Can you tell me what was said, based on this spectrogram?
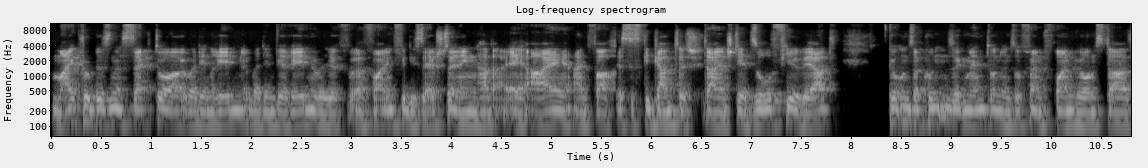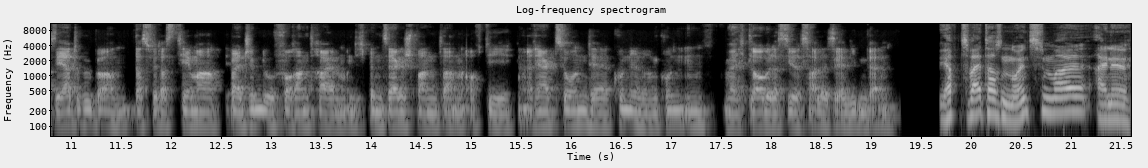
Microbusiness-Sektor, über den reden, über den wir reden, über die, äh, vor allem für die Selbstständigen hat AI einfach, ist es gigantisch. Da entsteht so viel Wert für unser Kundensegment und insofern freuen wir uns da sehr drüber, dass wir das Thema bei Jimdo vorantreiben und ich bin sehr gespannt dann auf die Reaktionen der Kundinnen und Kunden, weil ich glaube, dass sie das alle sehr lieben werden. Ihr habt 2019 mal eine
